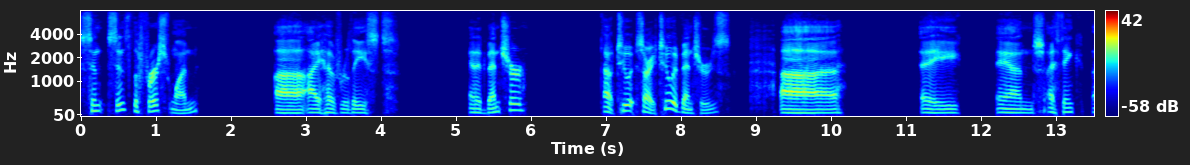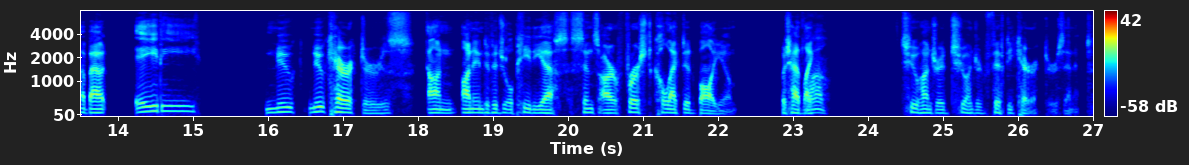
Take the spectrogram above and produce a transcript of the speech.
since since the first one. Uh, I have released an adventure. Oh, two sorry, two adventures. Uh, a and I think about eighty new new characters on on individual PDFs since our first collected volume, which had like wow. 200 250 characters in it.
